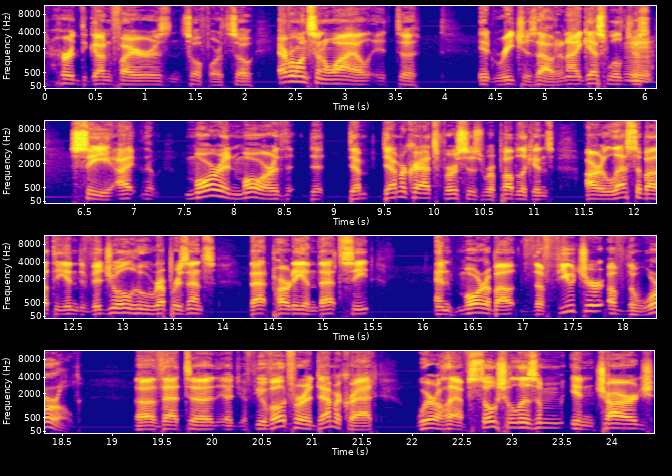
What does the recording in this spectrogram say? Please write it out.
heard the gunfires and so forth. So every once in a while, it uh, it reaches out, and I guess we'll just mm. see. I more and more the, the Dem- Democrats versus Republicans are less about the individual who represents that party and that seat, and more about the future of the world. Uh, that uh, if you vote for a Democrat, we'll have socialism in charge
